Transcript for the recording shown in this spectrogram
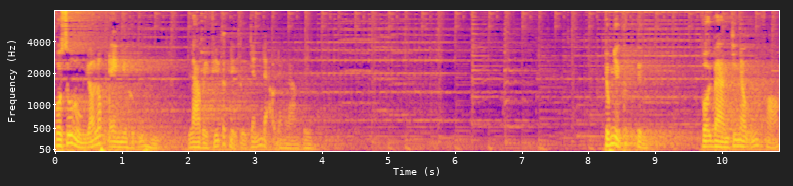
Vô số luồng gió lốc đen như hữu hình lao về phía các đệ tử chánh đạo đang làm việc. Chúng như thức tỉnh, vội vàng chia nhau ứng phó.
